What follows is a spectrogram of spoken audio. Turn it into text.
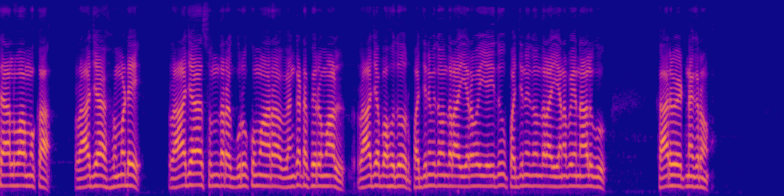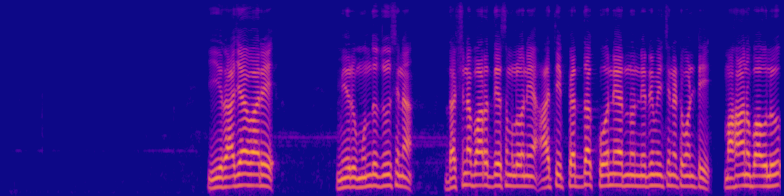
శాల్వాముఖ రాజా హుమడే రాజా సుందర గురుకుమార వెంకట పెరుమాళ్ రాజబహదూర్ పద్దెనిమిది వందల ఇరవై ఐదు పద్దెనిమిది వందల ఎనభై నాలుగు కార్వేట్ నగరం. ఈ రాజావారే మీరు ముందు చూసిన దక్షిణ భారతదేశంలోని అతి పెద్ద కోనేరును నిర్మించినటువంటి మహానుభావులు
